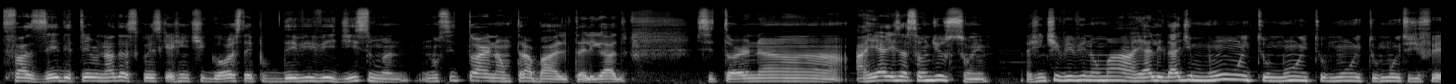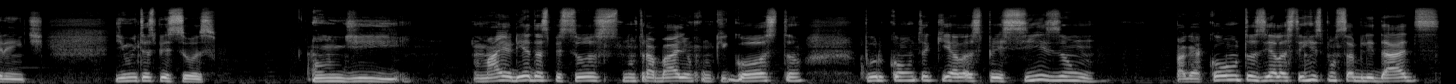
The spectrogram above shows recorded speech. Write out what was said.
fazer determinadas coisas que a gente gosta e poder viver disso, mano, não se torna um trabalho, tá ligado? Se torna a realização de um sonho. A gente vive numa realidade muito, muito, muito, muito diferente de muitas pessoas. Onde a maioria das pessoas não trabalham com o que gostam por conta que elas precisam pagar contas e elas têm responsabilidades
